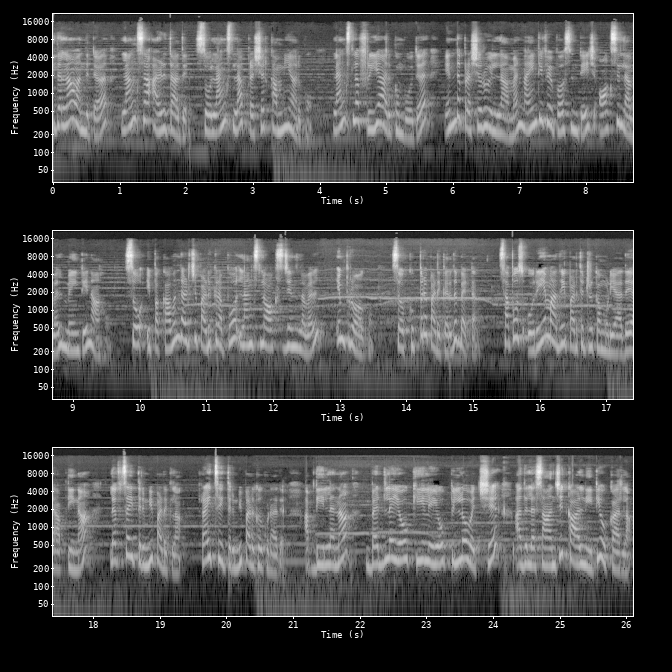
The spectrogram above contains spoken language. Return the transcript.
இதெல்லாம் வந்துட்டு லங்ஸை அழுத்தாது. ஸோ லங்ஸில் ப்ரெஷர் கம்மியாக இருக்கும். லங்ஸில் ஃப்ரீயாக இருக்கும்போது எந்த ப்ரெஷரும் இல்லாமல் ninety five percentage oxy level maintain ஆகும். ஸோ இப்போ கவுந்தடிச்சு படுக்கிறப்போ லங்ஸில் ஆக்சிஜன் லெவல் இம்ப்ரூவ் ஆகும். ஸோ குப்புற படுக்கிறது பெட்டர் சப்போஸ் ஒரே மாதிரி படுத்துட்டு இருக்க முடியாது அப்படின்னா லெஃப்ட் சைட் திரும்பி படுக்கலாம். ரைட் சைட் திரும்பி படுக்கக்கூடாது. அப்படி இல்லைன்னா பெட்லேயோ கீழேயோ பில்லோ வச்சு அதில் சாஞ்சு கால் நீட்டி உட்காரலாம்.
